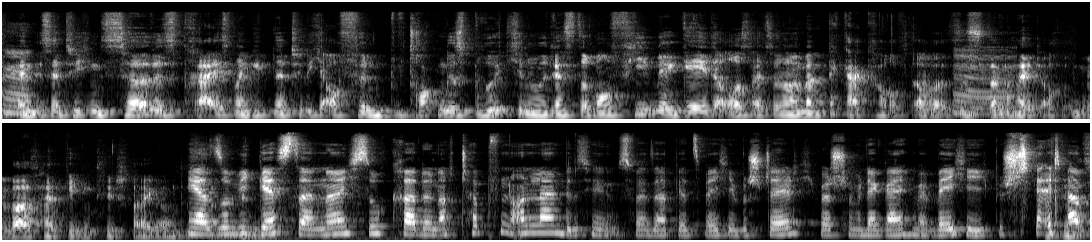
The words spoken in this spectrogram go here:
Ähm, ist natürlich ein Servicepreis. Man gibt natürlich auch für ein trockenes Brötchen im Restaurant viel mehr Geld aus, als wenn man beim Bäcker kauft. Aber es ist dann halt auch, irgendwie war es halt gegen Till Schweiger. und das Ja, so wie gestern, ne? Ich suche gerade nach Töpfen online, beziehungsweise habe jetzt welche bestellt. Ich weiß schon wieder gar nicht mehr, welche ich bestellt Ja, habe,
